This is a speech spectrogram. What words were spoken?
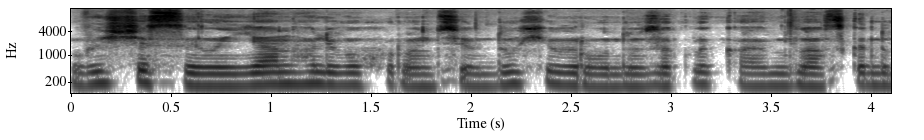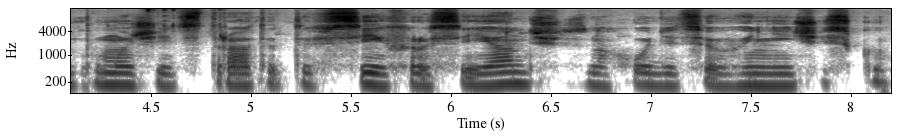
Вищі сили, янголів-охоронців, духів роду, закликаю, будь ласка, допоможіть стратити всіх росіян, що знаходяться в Генічеську,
